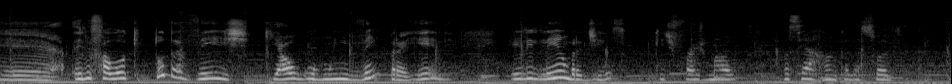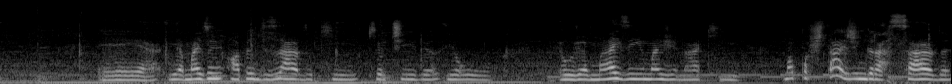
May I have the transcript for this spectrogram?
É, ele falou que toda vez que algo ruim vem para ele, ele lembra disso, que te faz mal, você arranca da sua vida. É, e é mais um aprendizado que, que eu tive. Eu, eu jamais ia imaginar que uma postagem engraçada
